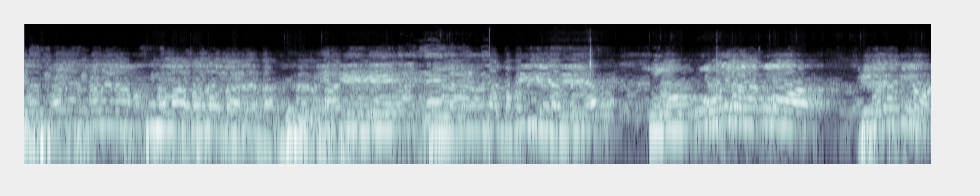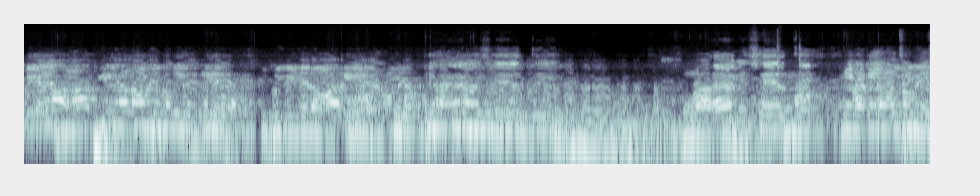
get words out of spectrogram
ਇਸ ਸਮੇਂ ਦਾ ਸਮਾਂ ਰਿਹਾ ਅੱਜ ਇਹ ਬੱਬੀ ਜਾਂਦੇ ਆ। ਸੋ ਉਹਦੇ ਆਪਾਂ ਜਿਹੜਾ ਝੋਟੇ ਆ ਹਾਥੀਆਂ ਨਾਲ ਵੀ ਬੰਦੇ ਆ ਤੁਸੀਂ ਜਿਹੜਾ ਮਾਰੀ ਹੈ। ਮੈਂ ਵੀ ਸੇਲ ਤੇ। ਮੈਂ ਵੀ ਸੇਲ ਤੇ।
